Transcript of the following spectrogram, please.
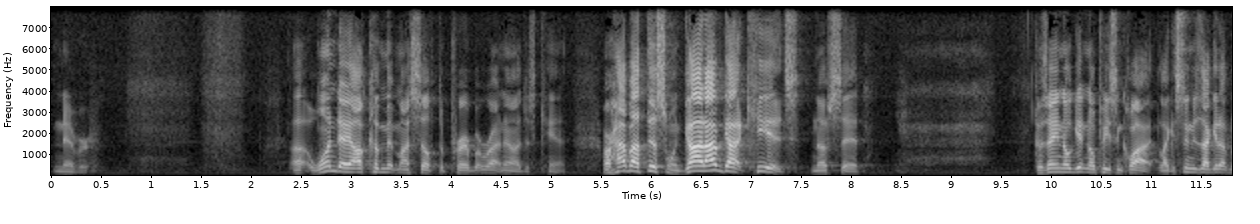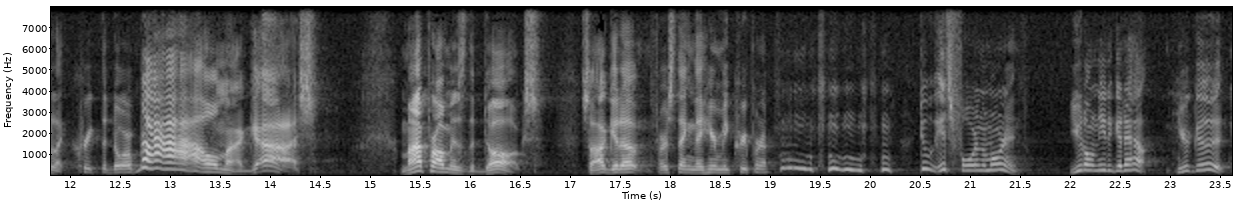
never. Uh, one day I'll commit myself to prayer, but right now I just can't. Or how about this one? God, I've got kids. Enough said. Because ain't no getting no peace and quiet. Like as soon as I get up, like creak the door, bah, oh my gosh. My problem is the dogs. So I get up, first thing they hear me creeping up, dude, it's four in the morning. You don't need to get out. You're good.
